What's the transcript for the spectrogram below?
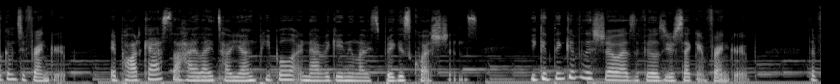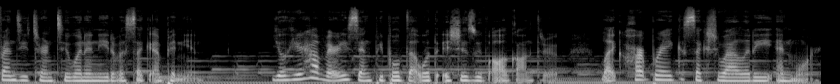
Welcome to Friend Group, a podcast that highlights how young people are navigating life's biggest questions. You can think of this show as if it was your second friend group, the friends you turn to when in need of a second opinion. You'll hear how various young people dealt with issues we've all gone through, like heartbreak, sexuality, and more.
